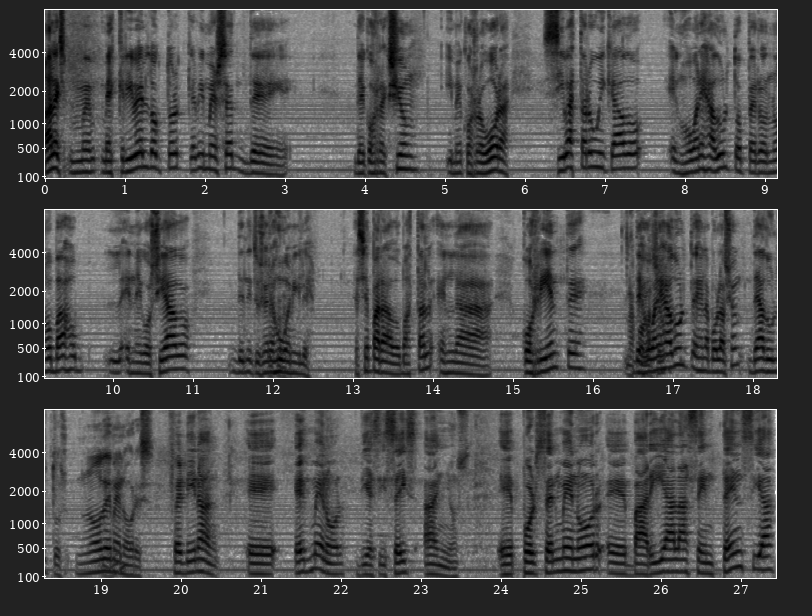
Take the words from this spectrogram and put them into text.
Alex, me, me escribe el doctor Kevin Merced de, de corrección y me corrobora si va a estar ubicado en jóvenes adultos, pero no bajo el negociado de instituciones juveniles. Es separado, va a estar en la corriente La de población. jóvenes adultos, en la población de adultos, no de menores. Ferdinand, eh, es menor, 16 años. Eh, por ser menor, eh, varía la sentencia.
